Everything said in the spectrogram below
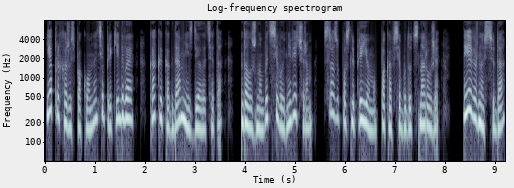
Я прохожусь по комнате, прикидывая, как и когда мне сделать это. Должно быть сегодня вечером, сразу после приема, пока все будут снаружи. Я вернусь сюда,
